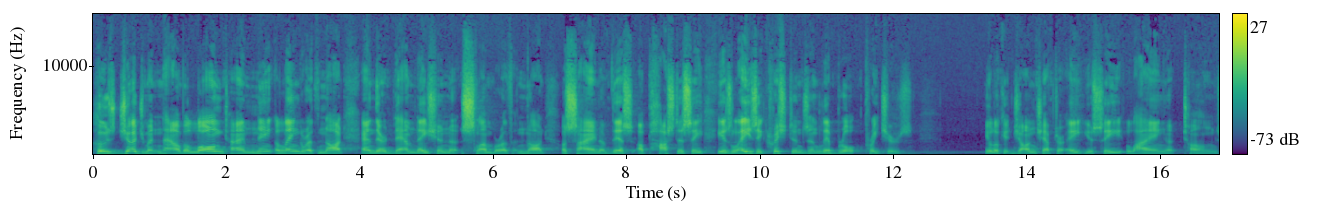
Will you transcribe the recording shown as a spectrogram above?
whose judgment now a long time lingereth not, and their damnation slumbereth not. A sign of this apostasy is lazy Christians and liberal preachers. You look at John chapter 8, you see lying tongues.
